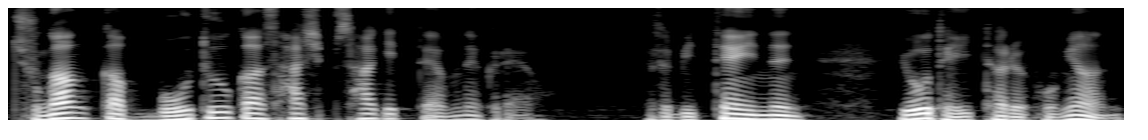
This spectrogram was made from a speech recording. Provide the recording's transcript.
중앙값 모두가 44기 때문에 그래요. 그래서 밑에 있는 이 데이터를 보면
